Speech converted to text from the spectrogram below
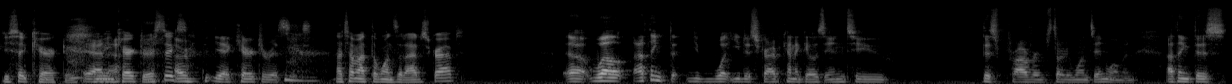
You said characters. Yeah, I you mean know. characteristics? Or- yeah, characteristics. I'm talking about the ones that I described. Uh, well, I think that you, what you described kind of goes into this Proverbs thirty one ten woman. I think this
